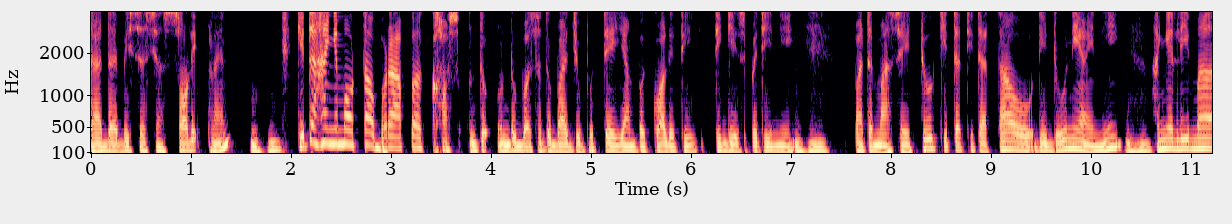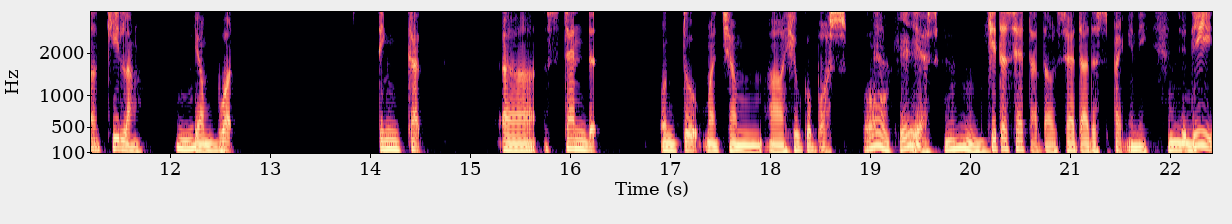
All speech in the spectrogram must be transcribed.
Tak ada business yang solid plan. Mhm. Kita hanya mau tahu berapa cost untuk untuk buat satu baju putih yang berkualiti tinggi seperti ini. Mhm. Pada masa itu kita tidak tahu di dunia ini Mhm. hanya lima kilang Mhm. yang buat tingkat uh, standard untuk macam uh, Hugo Boss. Oh, okay. Yes. Mhm. Kita saya tak tahu, saya tak ada spek ini. Hmm. Jadi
